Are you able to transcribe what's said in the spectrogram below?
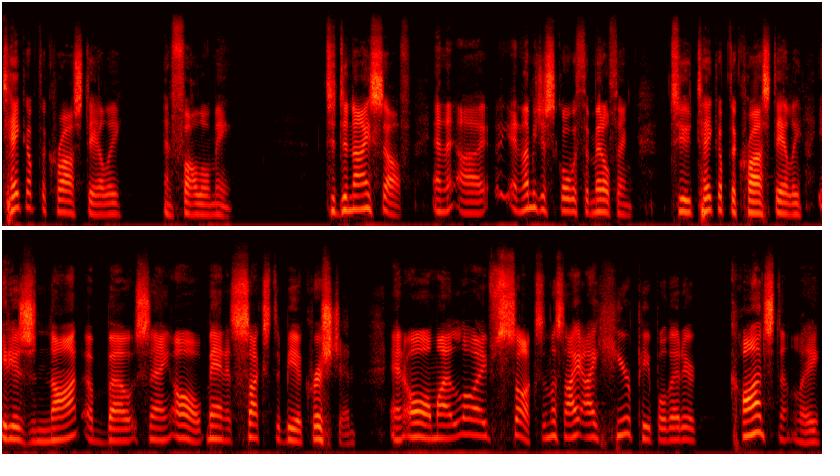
take up the cross daily, and follow me to deny self. And, uh, and let me just go with the middle thing to take up the cross daily. It is not about saying, oh man, it sucks to be a Christian, and oh, my life sucks. And listen, I, I hear people that are constantly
